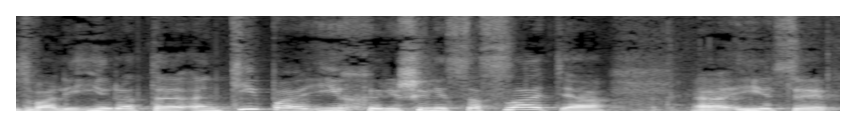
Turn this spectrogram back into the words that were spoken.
звали Ирод Антипа, их решили сослать, а, а если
